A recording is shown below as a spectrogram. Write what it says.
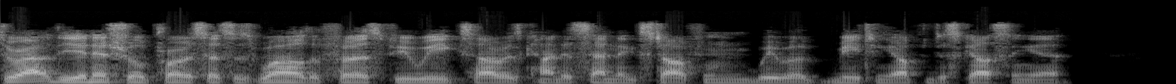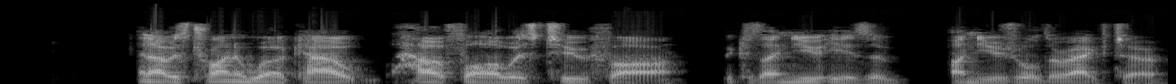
Throughout the initial process as well, the first few weeks I was kind of sending stuff and we were meeting up and discussing it. And I was trying to work out how far was too far because I knew he is an unusual director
